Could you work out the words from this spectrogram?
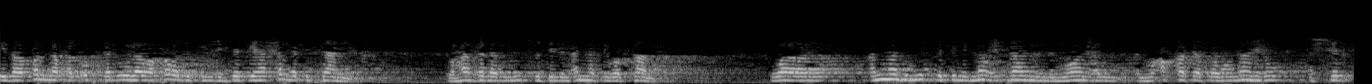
إذا طلق الأخت الأولى وخرجت من عدتها حلت الثانية. وهكذا بالنسبة للعنة والخالة وأما بالنسبة للنوع الثاني من الموانع المؤقتة فهو مانع الشرك.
